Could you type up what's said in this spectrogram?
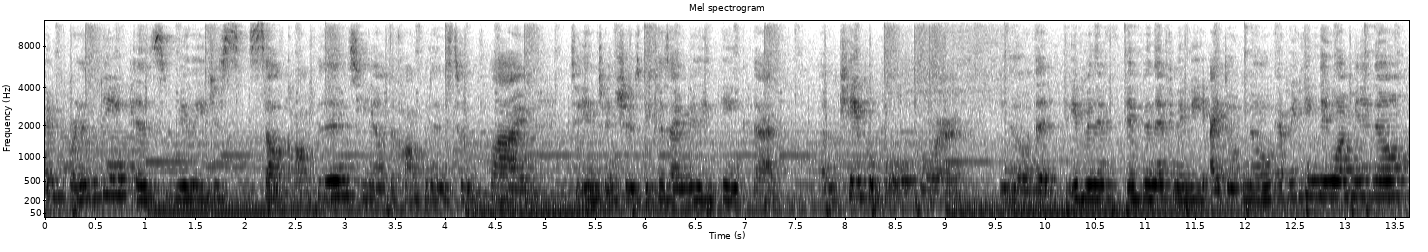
important thing is really just self-confidence, you know, the confidence to apply to internships because I really think that I'm capable or you know that even if even if maybe I don't know everything they want me to know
